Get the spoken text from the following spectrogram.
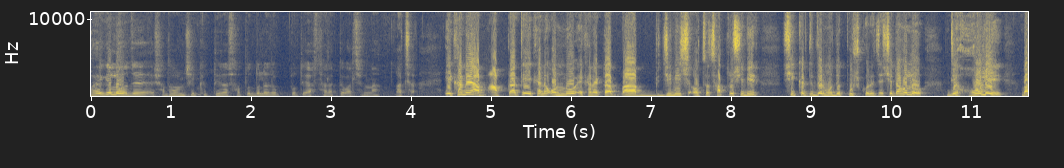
হয়ে গেল যে সাধারণ শিক্ষার্থীরা ছাত্রদলের প্রতি আস্থা রাখতে পারছেন না? আচ্ছা এখানে আপনাকে এখানে অন্য এখানে একটা জিনিস অর্থাৎ ছাত্র শিবির শিক্ষার্থীদের মধ্যে পুশ করেছে। সেটা হলো যে হলে বা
